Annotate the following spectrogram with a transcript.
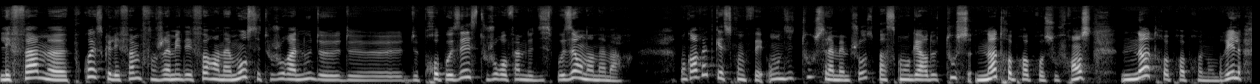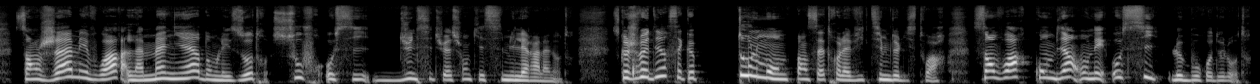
les femmes, euh, pourquoi est-ce que les femmes font jamais d'efforts en amour? C'est toujours à nous de, de, de proposer, c'est toujours aux femmes de disposer, on en a marre. Donc en fait, qu'est-ce qu'on fait? On dit tous la même chose parce qu'on garde tous notre propre souffrance, notre propre nombril, sans jamais voir la manière dont les autres souffrent aussi d'une situation qui est similaire à la nôtre. Ce que je veux dire, c'est que tout le monde pense être la victime de l'histoire, sans voir combien on est aussi le bourreau de l'autre,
